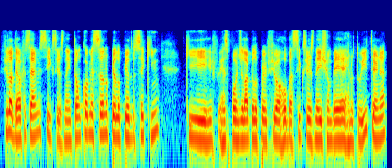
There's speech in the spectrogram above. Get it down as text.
Philadelphia 76ers, né? Então, começando pelo Pedro Sequin, que responde lá pelo perfil SixersNationBR no Twitter, né?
